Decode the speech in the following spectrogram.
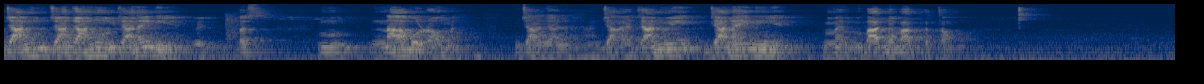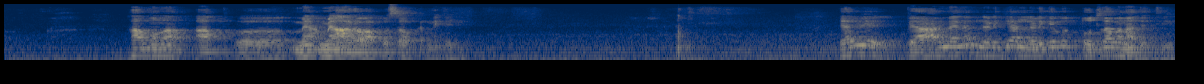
जान, जा, जानू जाना ही नहीं है। बस ना बोल रहा हूँ मैं। जा, जा, जा, जानू ही जाना ही नहीं है। मैं बाद में बात करता हूँ। हाँ मामा आप आ, मैं मैं आ रहा हूँ आपको सर्व करने के लिए। यार ये प्यार में ना लड़कियाँ लड़के को तोतला बना देती है।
